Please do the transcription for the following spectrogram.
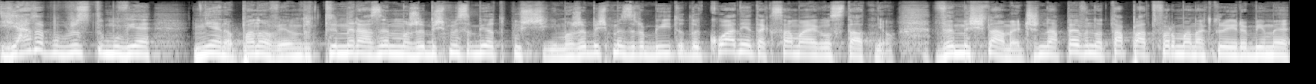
ja to po prostu mówię, nie no, panowie, no, tym razem może byśmy sobie odpuścili, może byśmy zrobili to dokładnie tak samo jak ostatnio. Wymyślamy, czy na pewno ta platforma, na której robimy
